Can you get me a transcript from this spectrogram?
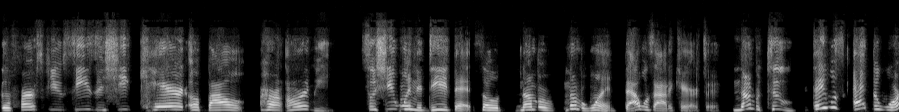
the first few seasons, she cared about her army. So she wouldn't have did that. So number number one, that was out of character. Number two, they was at the war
